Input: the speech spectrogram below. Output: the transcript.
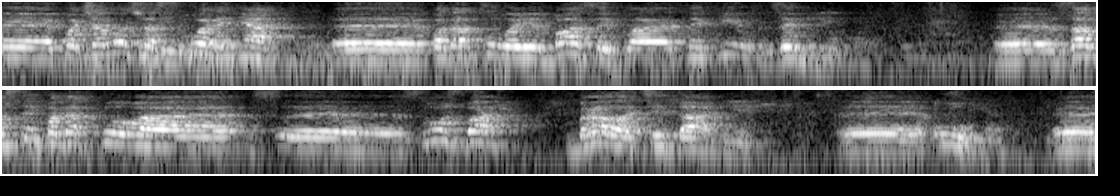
е, почалося створення е, податкової бази платників землі. Е, Завжди податкова е, служба брала ці дані е, у е,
